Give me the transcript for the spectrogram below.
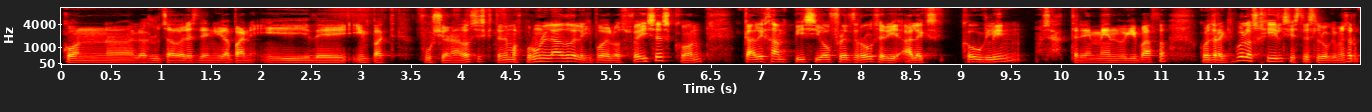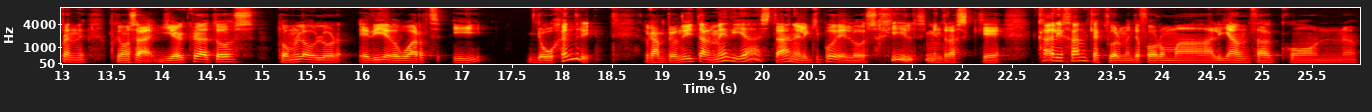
con eh, los luchadores de New Japan y de Impact fusionados. Y es que tenemos por un lado el equipo de los Faces con Callahan, PCO, Fred Roser y Alex Coughlin, o sea, tremendo equipazo, contra el equipo de los Hills, y este es lo que me sorprende, porque vamos a Jer Kratos, Tom Lawlor, Eddie Edwards y Joe Hendry. El campeón de Vital Media está en el equipo de los Hills, mientras que Callahan, que actualmente forma alianza con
